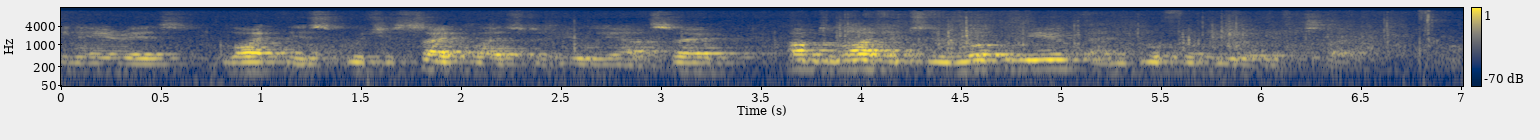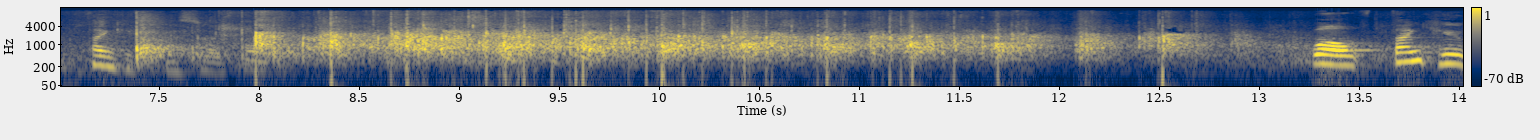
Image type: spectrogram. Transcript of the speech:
in areas like this, which is so close to who we are. So I'm delighted to welcome you and look forward to what you have to say. Thank you, Professor. Well, thank you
